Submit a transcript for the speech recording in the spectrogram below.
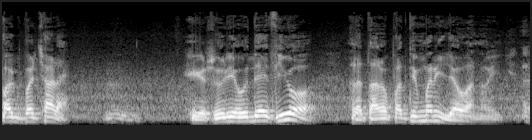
પગ પછાડે એ કે સૂર્ય ઉદય થયો એટલે તારો પતિ મરી જવાનો એ કે.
